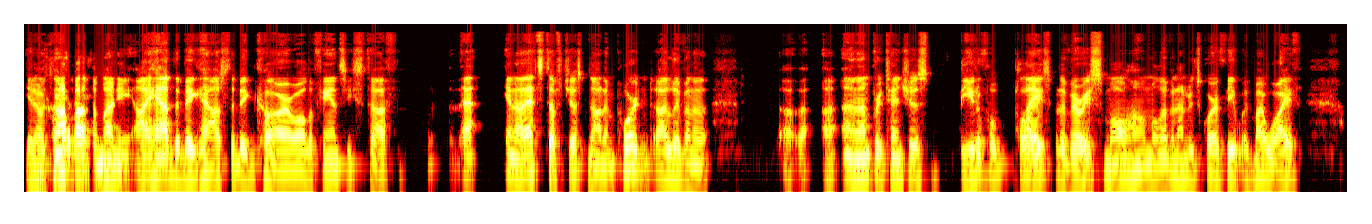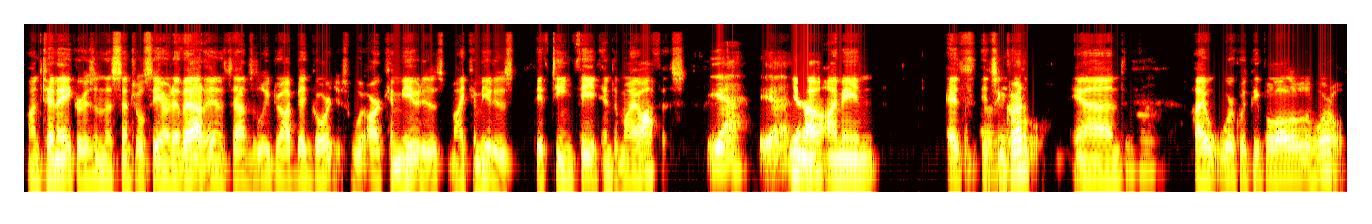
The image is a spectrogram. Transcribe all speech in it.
You know, it's not about the money. I had the big house, the big car, all the fancy stuff that you know that stuff's just not important. I live in a, a, a an unpretentious, beautiful place, but a very small home, 1,100 square feet, with my wife on 10 acres in the central Sierra Nevada, and it's absolutely drop dead gorgeous. Our commute is my commute is 15 feet into my office. Yeah, yeah. You know, I mean, it's it's incredible, and yeah. I work with people all over the world.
